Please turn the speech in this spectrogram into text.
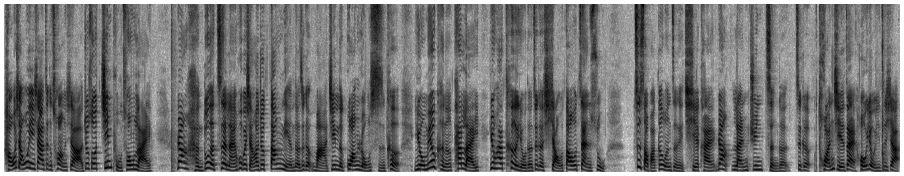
好，我想问一下这个创下，就说金普聪来，让很多的正蓝会不会想到就当年的这个马金的光荣时刻？有没有可能他来用他特有的这个小刀战术，至少把柯文哲给切开，让蓝军整个这个团结在侯友谊之下？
